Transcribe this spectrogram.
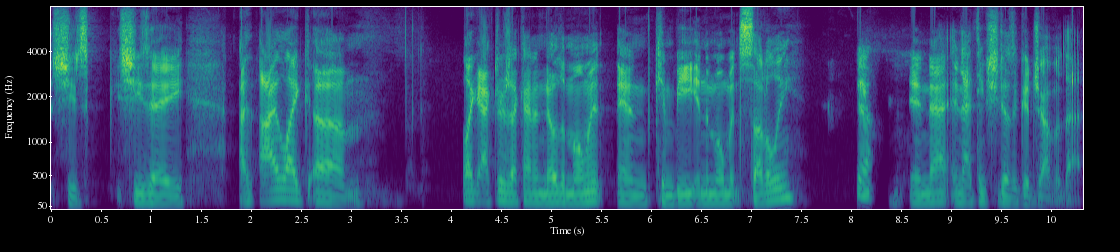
she's she's a I, I like um like actors that kind of know the moment and can be in the moment subtly yeah. In that, and I think she does a good job of that.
